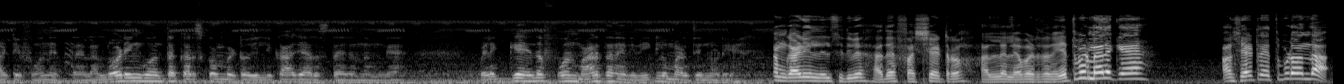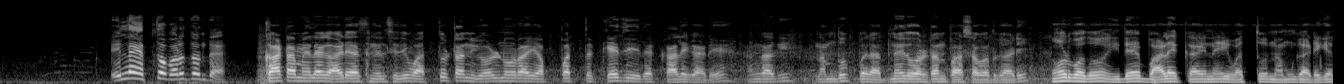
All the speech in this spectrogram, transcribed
ಪಾರ್ಟಿ ಫೋನ್ ಎತ್ತಾ ಇಲ್ಲ. ಲೋಡಿಂಗು ಅಂತ ಕರ್ಸ್ಕೊಂಡ್ಬಿಟ್ಟು ಇಲ್ಲಿ ಕಾಗೆ ಹರಿಸ್ತಾ ಇದ್ದಾನೆ ನಮಗೆ. ಬೆಳಗ್ಗೆಯಿಂದ ಫೋನ್ ಮಾಡ್ತಾನೆ ಇದೀವಿ. ಈಗಲೂ ಮಾಡ್ತೀನಿ ನೋಡಿ. ನಮ್ಮ ಗಾಡಿಯಲ್ಲಿ ನಿಲ್ಸಿದ್ವಿ. ಅದೇ ಫಸ್ಟ್ ಶೆಟ್ರು ಅಲ್ಲೇ ಲೇಬರ್ ಇರ್ತಾನೆ. ಎತ್ಬಿಡು ಮೇಲಕ್ಕೆ. ಅವ್ನು ಶೆಟ್ರ್ ಎತ್ಬಿಡು ಅಂದ. ಇಲ್ಲ, ಎತ್ತೋ ಬರುತ್ತಂತೆ. ಕಾಟ ಮೇಲೆ ಗಾಡಿ ಹಸಿ ನಿಲ್ಸಿದೀವಿ. ಹತ್ತು ಟನ್ ಏಳ್ನೂರ ಎಪ್ಪತ್ತು ಕೆ ಜಿ ಇದೆ ಖಾಲಿ ಗಾಡಿ. ಹಂಗಾಗಿ ನಮ್ಮದು ಬರೀ ಹದಿನೈದುವರೆ ಟನ್ ಪಾಸ್ ಆಗೋದು ಗಾಡಿ. ನೋಡ್ಬೋದು, ಇದೇ ಬಾಳೆಕಾಯಿನೇ ಇವತ್ತು ನಮ್ಮ ಗಾಡಿಗೆ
